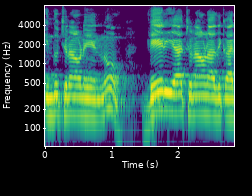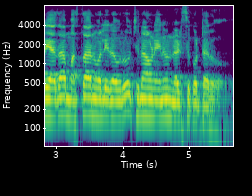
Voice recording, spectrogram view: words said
ಇಂದು ಚುನಾವಣೆಯನ್ನು ಡೇರಿಯ ಚುನಾವಣಾಧಿಕಾರಿಯಾದ ಮಸ್ತಾನ್ ವಲಿರವರು ಚುನಾವಣೆಯನ್ನು ನಡೆಸಿಕೊಟ್ಟರು.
